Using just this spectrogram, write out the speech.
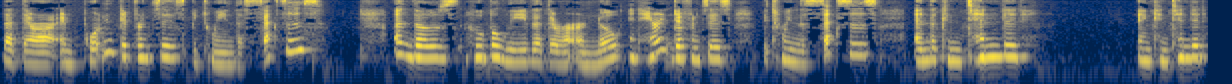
that there are important differences between the sexes and those who believe that there are no inherent differences between the sexes and the contended and contended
